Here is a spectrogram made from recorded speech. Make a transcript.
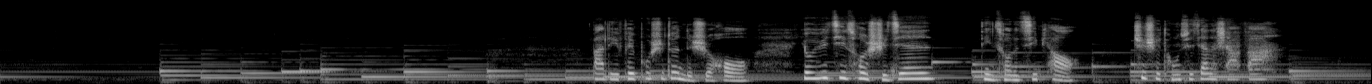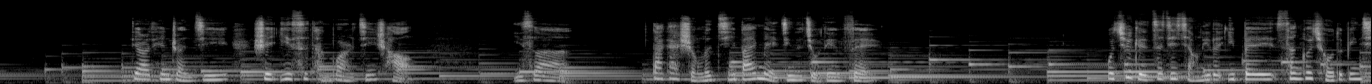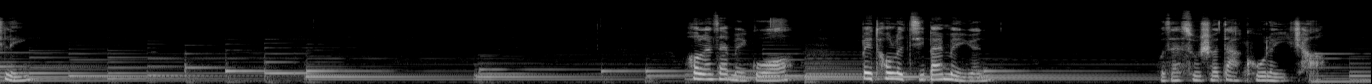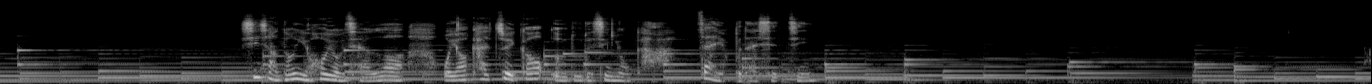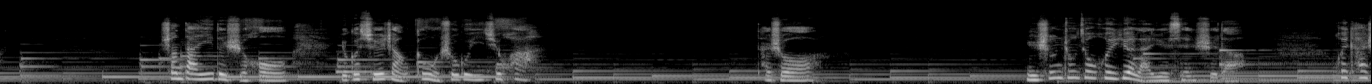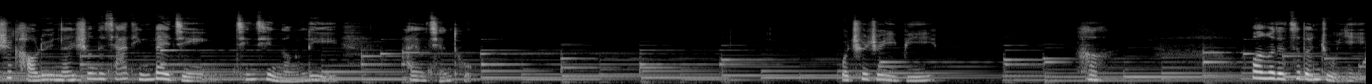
巴黎飞波士顿的时候，由于记错时间，订错了机票，去睡同学家的沙发。第二天转机是伊斯坦布尔机场，一算，大概省了几百美金的酒店费。我却给自己奖励了一杯三颗球的冰淇淋。后来在美国被偷了几百美元，我在宿舍大哭了一场。心想，等以后有钱了，我要开最高额度的信用卡，再也不带现金。上大一的时候，有个学长跟我说过一句话，他说：“女生终究会越来越现实的，会开始考虑男生的家庭背景、经济能力，还有前途。”我嗤之以鼻，哼，万恶的资本主义！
